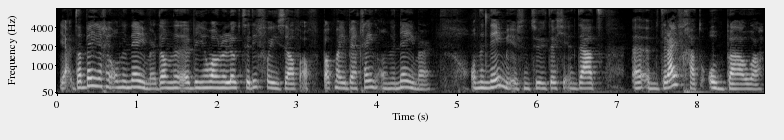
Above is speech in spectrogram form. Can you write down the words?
Ja, dan ben je geen ondernemer. Dan ben je gewoon een leuk tarief voor jezelf afgepakt, maar je bent geen ondernemer. Ondernemen is natuurlijk dat je inderdaad een bedrijf gaat opbouwen.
